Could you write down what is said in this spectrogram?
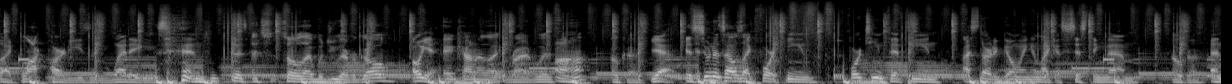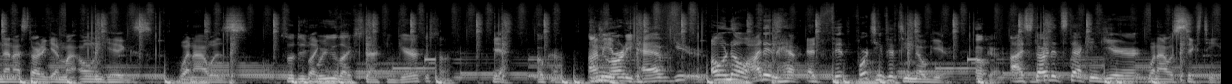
like block parties and weddings and It's so like, would you ever go? Oh, yeah. And kind of like ride with. uh huh. Okay. Yeah, as soon as I was like 14, 14, 15, I started going and like assisting them. Okay. And then I started getting my own gigs when I was, So did Like- were you like stacking gear at this time? yeah. Okay. I Did mean- you already have gear. Oh no, I didn't have, at fi- 14, 15, no gear. Okay. I started stacking gear when I was 16.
